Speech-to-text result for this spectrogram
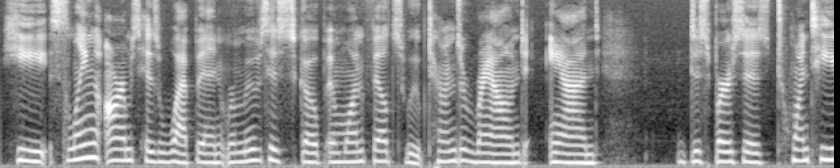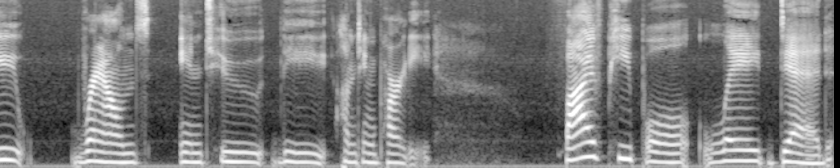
he sling arms his weapon, removes his scope in one failed swoop, turns around and disperses 20 rounds into the hunting party five people lay dead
